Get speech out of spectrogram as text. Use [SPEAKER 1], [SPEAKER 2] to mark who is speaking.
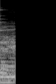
[SPEAKER 1] you.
